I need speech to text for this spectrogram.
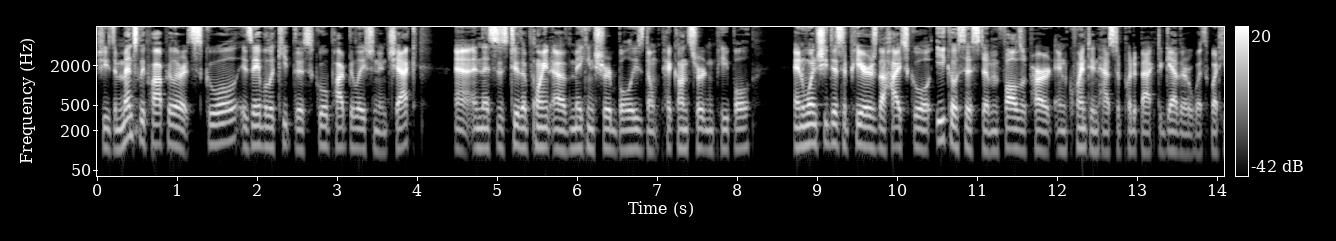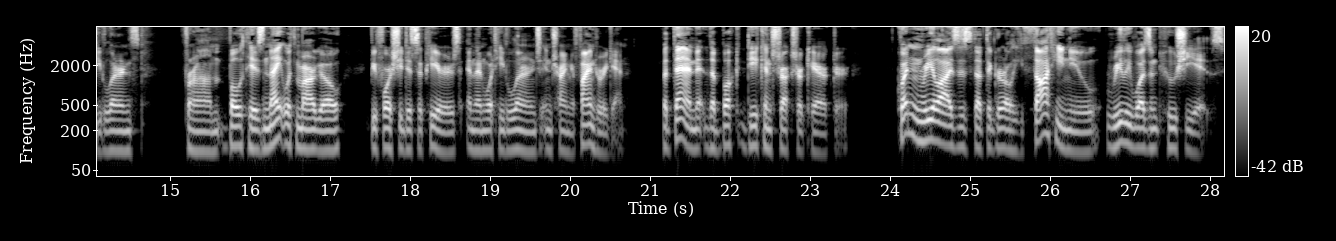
She's immensely popular at school, is able to keep the school population in check, and this is to the point of making sure bullies don't pick on certain people. And when she disappears, the high school ecosystem falls apart, and Quentin has to put it back together with what he learns from both his night with Margot before she disappears, and then what he learns in trying to find her again. But then the book deconstructs her character. Quentin realizes that the girl he thought he knew really wasn't who she is.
